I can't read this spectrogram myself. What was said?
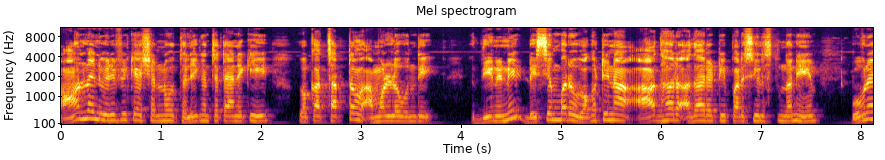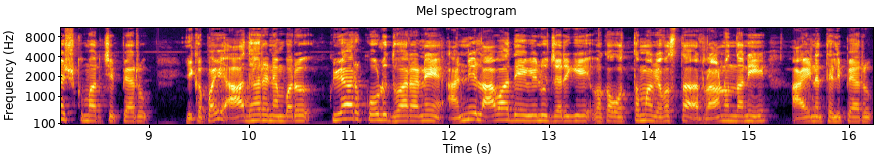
ఆన్లైన్ వెరిఫికేషన్ను తొలగించడానికి ఒక చట్టం అమల్లో ఉంది. దీనిని డిసెంబర్ ఒకటిన ఆధార్ అథారిటీ పరిశీలిస్తుందని భువనేష్ కుమార్ చెప్పారు. ఇకపై ఆధార్ నెంబరు క్యూఆర్ కోడ్ ద్వారానే అన్ని లావాదేవీలు జరిగే ఒక ఉత్తమ వ్యవస్థ రానుందని ఆయన తెలిపారు.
